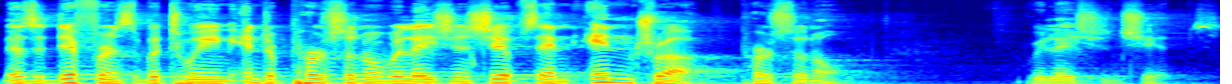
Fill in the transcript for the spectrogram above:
There's a difference between interpersonal relationships and intrapersonal relationships.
